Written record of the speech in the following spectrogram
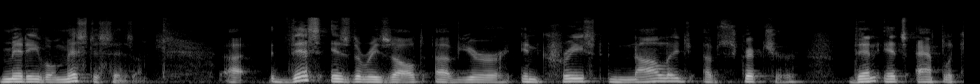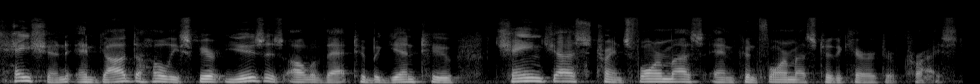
medieval mysticism. Uh, this is the result of your increased knowledge of Scripture, then its application, and God the Holy Spirit uses all of that to begin to change us, transform us, and conform us to the character of Christ.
